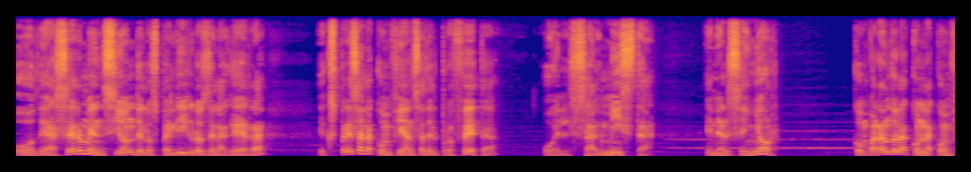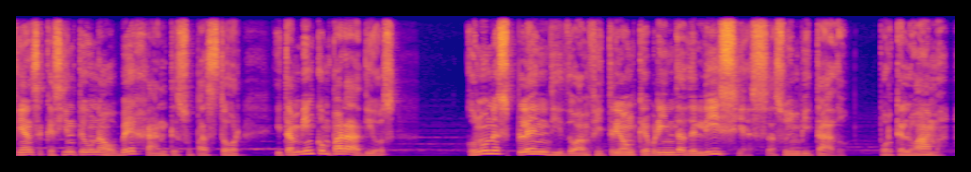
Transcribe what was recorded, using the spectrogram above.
o de hacer mención de los peligros de la guerra, expresa la confianza del profeta o el salmista en el Señor, comparándola con la confianza que siente una oveja ante su pastor y también compara a Dios con un espléndido anfitrión que brinda delicias a su invitado, porque lo ama.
